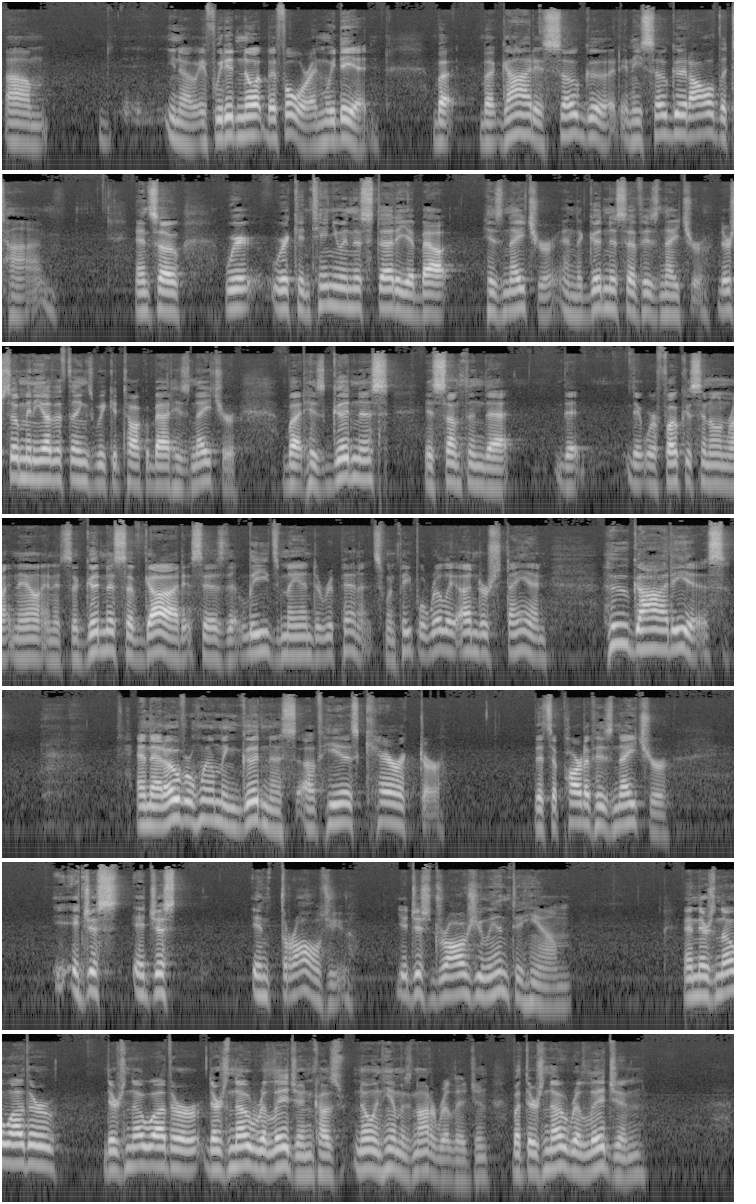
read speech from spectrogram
Um, you know, if we didn't know it before, and we did. But, but God is so good, and He's so good all the time. And so we're, we're continuing this study about His nature and the goodness of His nature. There's so many other things we could talk about His nature, but His goodness is something that, that that we're focusing on right now, and it's the goodness of God, it says, that leads man to repentance. When people really understand who God is and that overwhelming goodness of His character that's a part of His nature, it just, it just enthralls you. It just draws you into Him. And there's no other there's no other there's no religion because knowing him is not a religion but there's no religion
